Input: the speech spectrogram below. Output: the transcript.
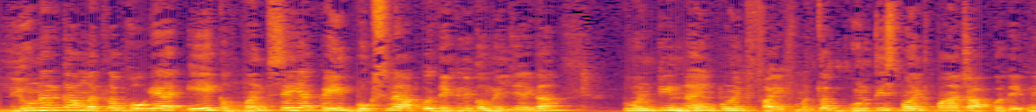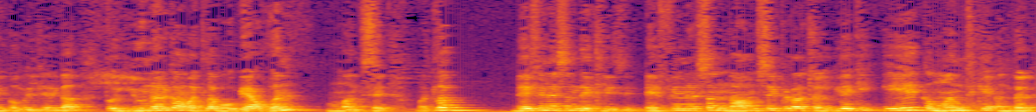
ल्यूनर का मतलब हो गया एक मंथ से या कई बुक्स में आपको देखने को मिल जाएगा। 29.5 मतलब उनतीस आपको देखने को मिल जाएगा। तो ल्यूनर का मतलब हो गया वन मंथ से। मतलब डेफिनेशन देख लीजिए। डेफिनेशन नाम से पता चल गया कि एक मंथ के अंदर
